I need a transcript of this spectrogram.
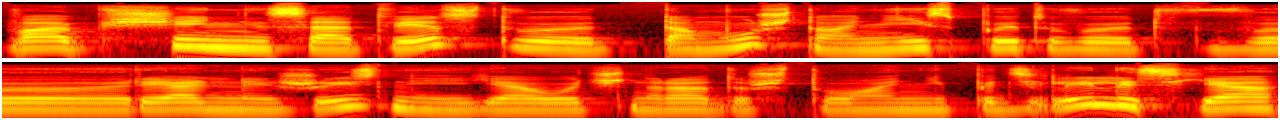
вообще не соответствует тому, что они испытывают в реальной жизни. Я очень рада, что они поделились. Я,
